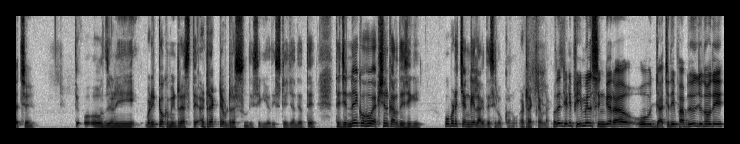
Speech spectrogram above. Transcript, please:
ਅੱਛਾ। ਤੇ ਉਹ ਜਿਹੜੀ ਬੜੀ ਢੁਕਵੀਂ ਡਰੈਸ ਤੇ ਅਟਰੈਕਟਿਵ ਡਰੈਸ ਹੁੰਦੀ ਸੀਗੀ ਉਹਦੀ ਸਟੇਜਾਂ ਦੇ ਉੱਤੇ। ਤੇ ਜਿੰਨੇ ਕੁ ਉਹ ਐਕਸ਼ਨ ਕਰਦੀ ਸੀਗੀ ਉਹ ਬੜੇ ਚੰਗੇ ਲੱਗਦੇ ਸੀ ਲੋਕਾਂ ਨੂੰ ਅਟਰੈਕਟਿਵ ਲੱਗਦੇ ਮਤਲਬ ਜਿਹੜੀ ਫੀਮੇਲ ਸਿੰਗਰ ਆ ਉਹ ਜੱਚਦੀ ਫੱਬਦੀ ਜਦੋਂ ਉਹਦੇ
